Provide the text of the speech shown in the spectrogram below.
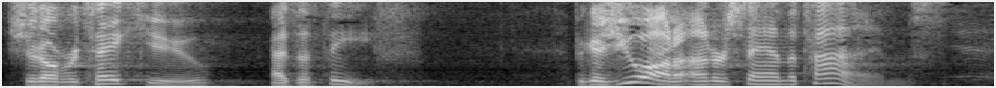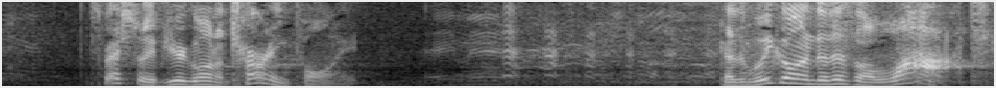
should overtake you as a thief. Because you ought to understand the times, especially if you're going to turning point. Because we go into this a lot.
